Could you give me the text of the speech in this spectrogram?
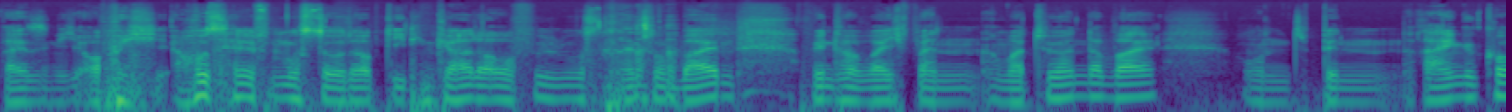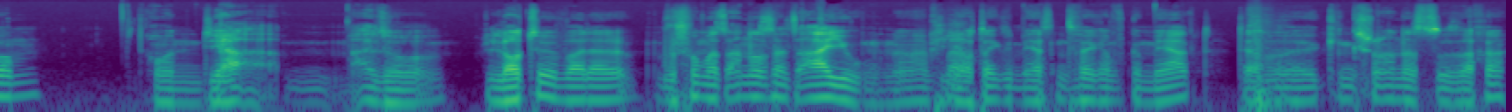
weiß ich nicht, ob ich aushelfen musste oder ob die den Kader auffüllen mussten, eins von beiden. Auf jeden Fall war ich bei den Amateuren dabei und bin reingekommen. Und ja, also Lotte war da schon was anderes als A-Jugend, ne? Habe ich auch direkt im ersten Zweikampf gemerkt. Da ging es schon anders zur Sache.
